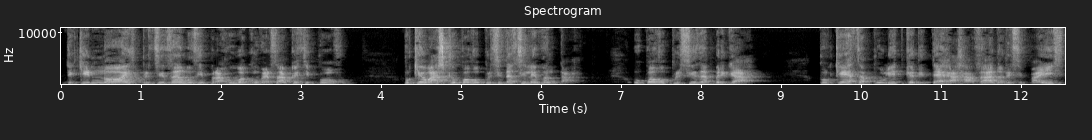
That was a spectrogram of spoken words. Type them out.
de que nós precisamos ir para a rua conversar com esse povo, porque eu acho que o povo precisa se levantar. O povo precisa brigar porque essa política de terra arrasada desse país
